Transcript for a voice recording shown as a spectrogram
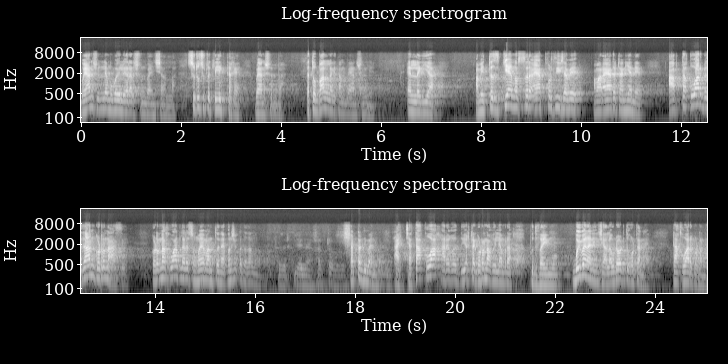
বয়ান শুনলে মোবাইল এরার শুনবা ইনশাআল্লাহ। ছোট ছোট ক্লিক থাকে বয়ান শুনবা। এত ভালো লাগে তান বয়ান শুনলে। এর লাগিয়া আমি তজকিয়া নফসের আয়াত পড়ছি হিসাবে আমার আয়াতে টানিয়ে নে। আব তাকুয়ার বেজান ঘটনা আছে। ঘটনা খোয়াত লাগে সময় মানতো না, এখন সেটা দাদা সাতটা দিবানি আচ্ছা দুই একটা ঘটনা কইলে আমরা বইবা না ইনশাআল্লাহ ওটা ওটা তো তাকুয়ার ঘটনা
